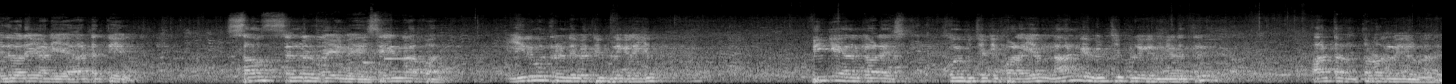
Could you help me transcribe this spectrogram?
இதுவரை ஆடிய ஆட்டத்தில் சவுத் சென்ட்ரல் ரயில்வே செகண்டராபாத் இருபத்தி ரெண்டு வெற்றி புள்ளிகளையும் பிகேஆர் காலேஜ் கோபிச்செட்டிப்பாளையம் நான்கு வெற்றி புள்ளிகளையும் எடுத்து ஆட்டம் தொடர்நிலையில் உள்ளது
